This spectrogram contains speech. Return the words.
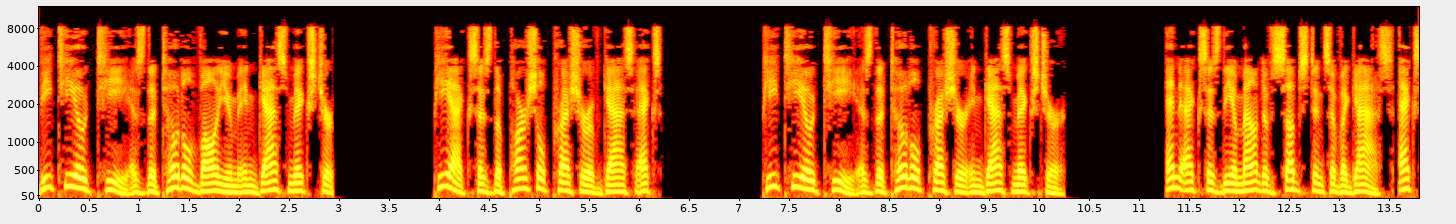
VTOT is the total volume in gas mixture. Px is the partial pressure of gas x. PTOT is the total pressure in gas mixture. Nx is the amount of substance of a gas X.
